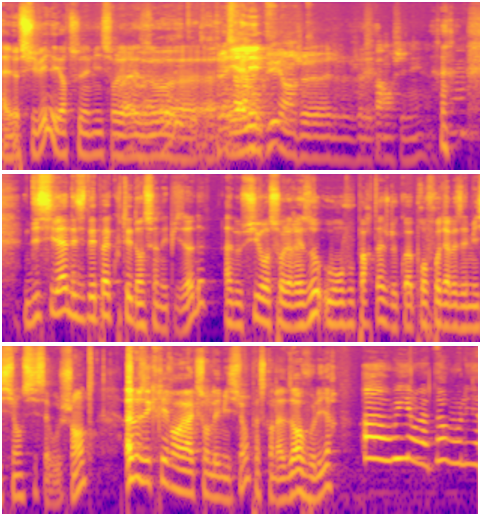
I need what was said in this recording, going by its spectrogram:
Euh, suivez d'ailleurs Tsunami sur les Ouais, ouais, réseaux. ouais, euh, et allez- plus, hein, je ne vais pas enchaîner. D'ici là, n'hésitez pas à écouter d'anciens épisodes, à nous suivre sur les réseaux où on vous partage de quoi approfondir les émissions si ça vous chante, à nous écrire en réaction de l'émission parce qu'on adore vous lire. Ah oui, on adore vous lire.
